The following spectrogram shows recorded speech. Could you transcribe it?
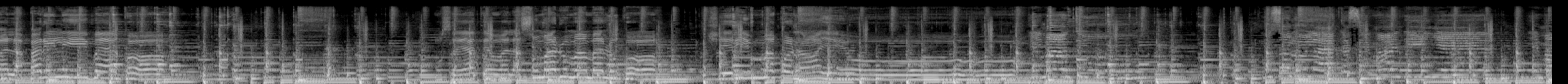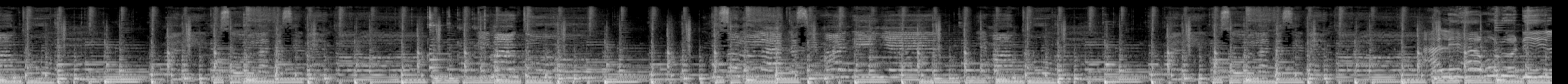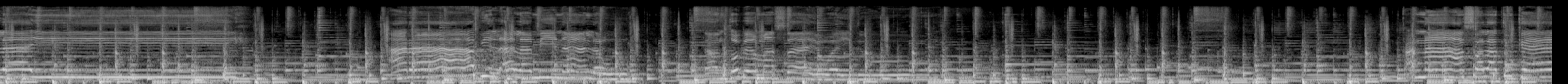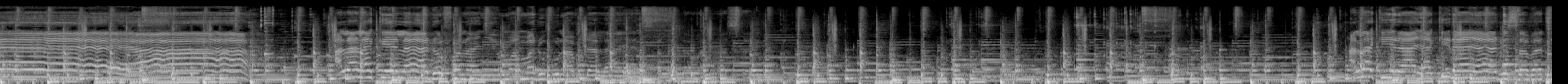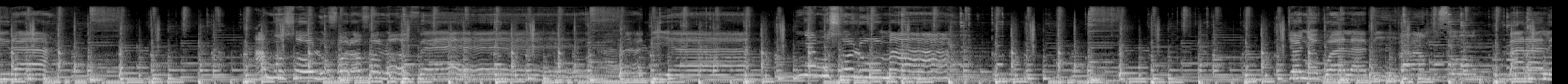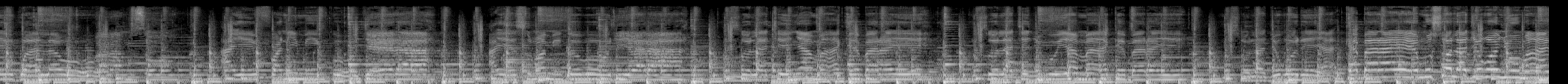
wala pariliba ko musaya tɛ wala sumaduma baluko sheri makonoya musolu fɔlɔfɔlɔ fɛ arabiya n ye musolu ma. Jɔn ye gwala bi. Baarale gwala o. A ye fani min ko jɛra a ye suma min tobo diyara musolacɛ ɲama kɛ baara ye musolacɛ juguya ma kɛ baara ye musolajogo de ya kɛ baara ye musolajogo ɲuman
